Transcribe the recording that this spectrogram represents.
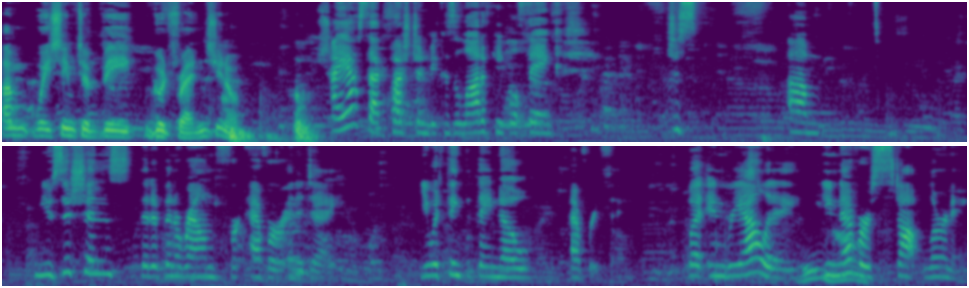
Um, we seem to be good friends, you know. I asked that question because a lot of people think just um, musicians that have been around forever in a day, you would think that they know everything. But in reality, Ooh, you no. never stop learning,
